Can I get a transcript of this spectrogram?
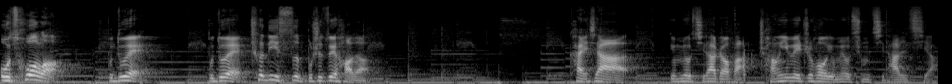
我错了，不对，不对，车第四不是最好的，看一下有没有其他招法，长一位之后有没有什么其他的棋啊？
